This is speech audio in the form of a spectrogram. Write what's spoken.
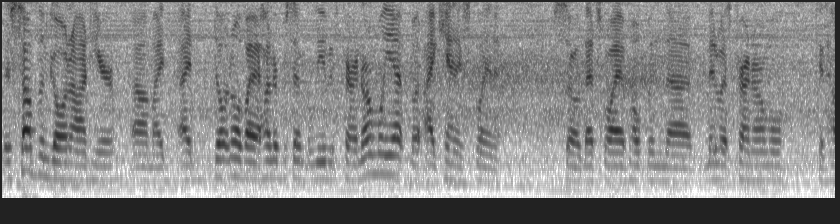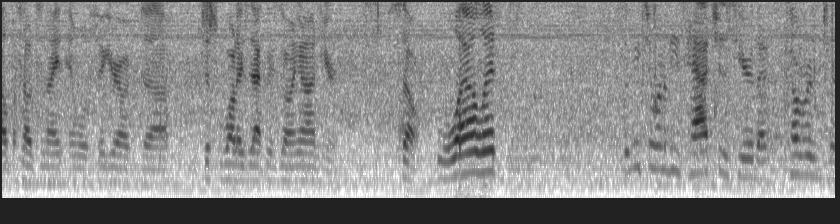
there's something going on here. Um, I, I don't know if I 100% believe it's paranormal yet, but I can't explain it. So that's why I'm hoping uh, Midwest Paranormal can help us out tonight, and we'll figure out uh, just what exactly is going on here. So, Well, it so each one of these hatches here that covers the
